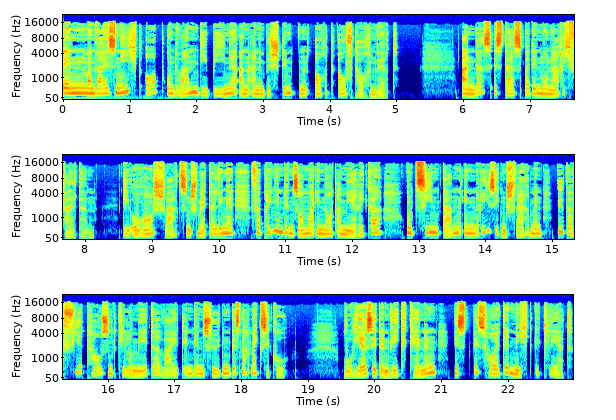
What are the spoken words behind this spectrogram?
Denn man weiß nicht, ob und wann die Biene an einem bestimmten Ort auftauchen wird. Anders ist das bei den Monarchfaltern. Die orange-schwarzen Schmetterlinge verbringen den Sommer in Nordamerika und ziehen dann in riesigen Schwärmen über 4000 Kilometer weit in den Süden bis nach Mexiko. Woher sie den Weg kennen, ist bis heute nicht geklärt.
